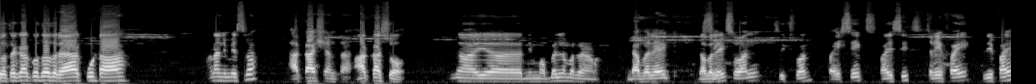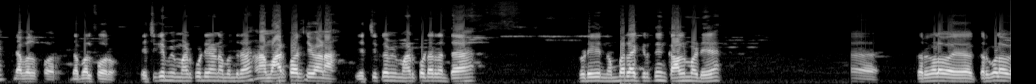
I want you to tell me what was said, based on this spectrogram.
ಜೊತೆಗೆ ಹಾಕೋದಾದ್ರೆ ಕೂಟ ಅಣ್ಣ ನಿಮ್ ಹೆಸರು? ಆಕಾಶ್ ಅಂತ. ಆಕಾಶು. ನಿಮ್ ಮೊಬೈಲ್ ನಂಬರ್ ಅಣ್ಣ double eight double eight one six one five six five six three five three five double four. Double four. ಹೆಚ್ಚು ಕಮ್ಮಿ ಮಾಡ್ಕೊಡಿ ಅಣ್ಣ ಬಂದ್ರೆ. ಮಾಡ್ಕೊಡ್ತೀವಿ ಅಣ್ಣ. ಹೆಚ್ಚು ಕಮ್ಮಿ ಮಾಡ್ಕೊಡಾರಂತೆ. ನೋಡಿ ನಂಬರ್ ಹಾಕಿರ್ತೀನಿ ಕಾಲ್ ಮಾಡಿ. ಆ, ಕರ್ಗೊಳವ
